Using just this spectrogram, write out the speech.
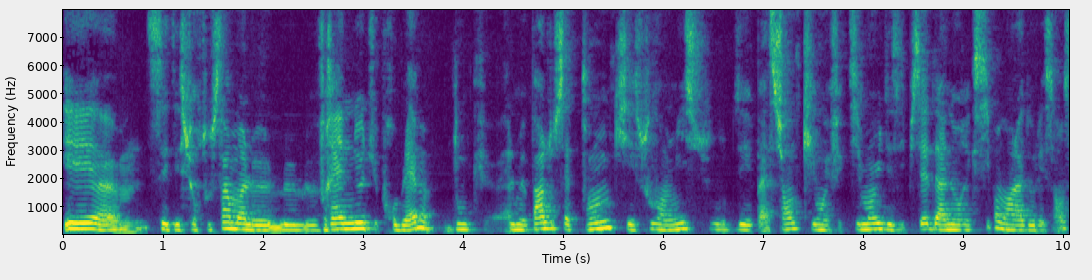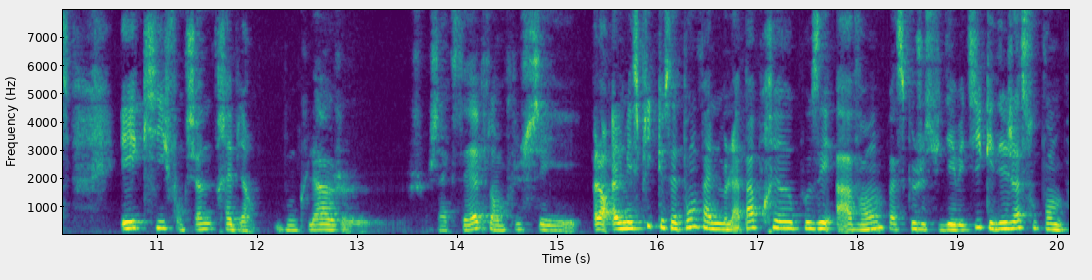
Et euh, c'était surtout ça, moi, le, vrai nœud du problème. Donc, elle me parle de cette pompe qui est souvent mise sous des patientes qui ont effectivement eu des épisodes d'anorexie pendant l'adolescence et qui fonctionne très bien. Donc là, j'accepte. En plus, c'est. Alors, elle m'explique que cette pompe, elle ne me l'a pas proposée avant parce que je suis diabétique et déjà sous pompe.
